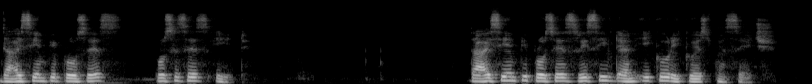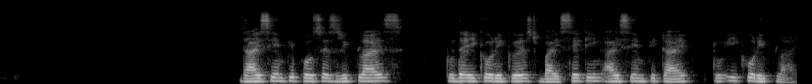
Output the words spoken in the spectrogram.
The ICMP process processes it. The ICMP process received an echo request message. The ICMP process replies to the echo request by setting ICMP type to echo reply.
